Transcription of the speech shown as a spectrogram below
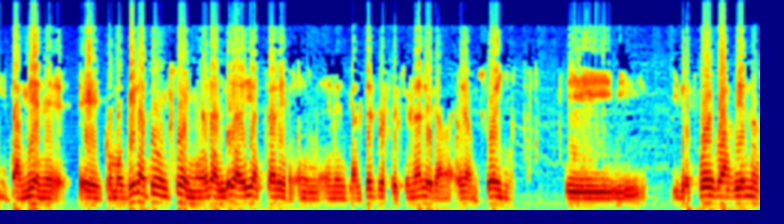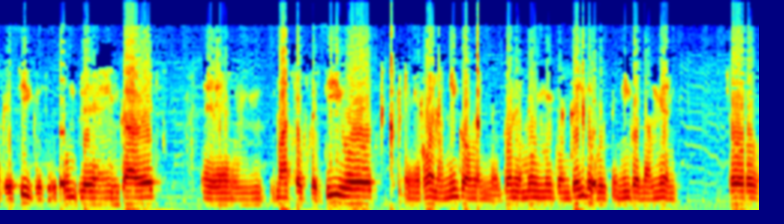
y también eh, eh, como que era todo un sueño, era el día a día estar en, el plantel profesional era, era un sueño y, y, después vas viendo que sí, que se cumplen cada vez eh, más objetivos, bueno, Nico me, pone muy muy contento porque Nico también, yo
